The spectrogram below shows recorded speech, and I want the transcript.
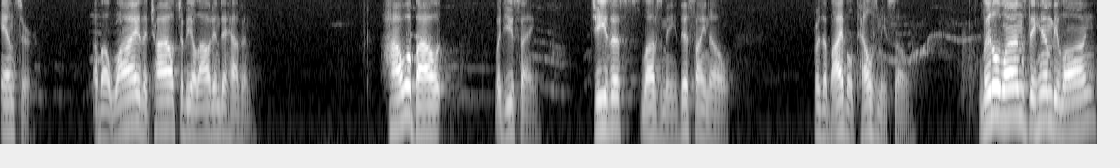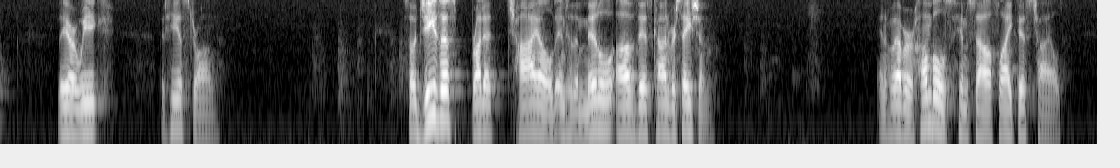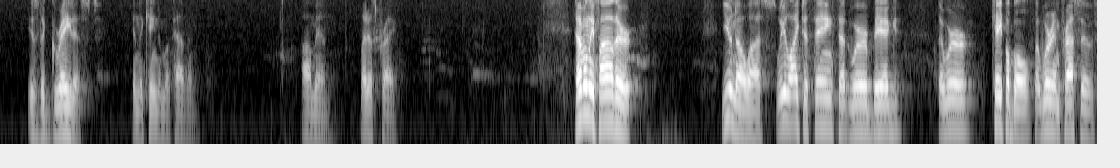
answer about why the child should be allowed into heaven? How about what you sang? Jesus loves me, this I know, for the Bible tells me so. Little ones to him belong, they are weak, but he is strong. So Jesus brought a child into the middle of this conversation. And whoever humbles himself like this child is the greatest in the kingdom of heaven. Amen. Let us pray. Heavenly Father, you know us. We like to think that we're big, that we're capable, that we're impressive.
